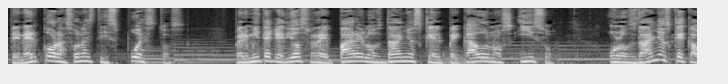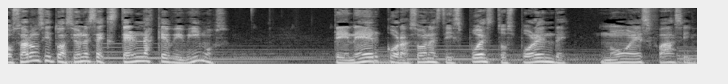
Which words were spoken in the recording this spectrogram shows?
Tener corazones dispuestos permite que Dios repare los daños que el pecado nos hizo o los daños que causaron situaciones externas que vivimos. Tener corazones dispuestos, por ende, no es fácil.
